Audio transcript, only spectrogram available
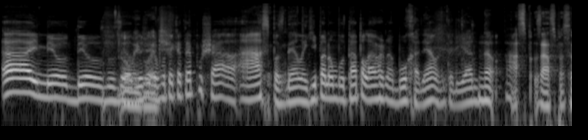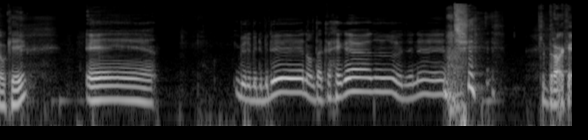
Ai, meu Deus do céu. Oh Deixa- eu vou ter que até puxar aspas dela aqui pra não botar a palavra na boca dela, tá ligado? Não, aspas, aspas, ok? É. Não tá carregado. Que droga.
